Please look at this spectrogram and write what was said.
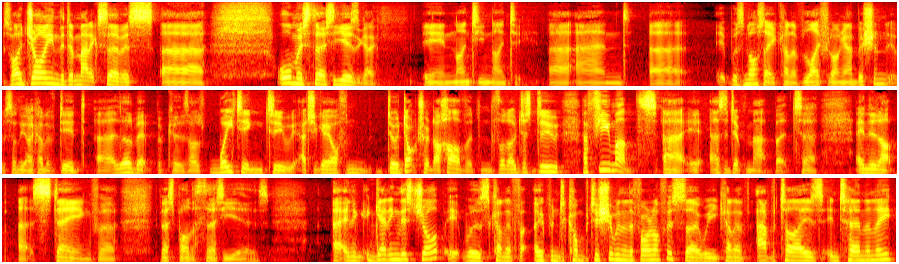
so I joined the diplomatic service uh, almost 30 years ago in 1990, uh, and uh, it was not a kind of lifelong ambition. It was something I kind of did uh, a little bit because I was waiting to actually go off and do a doctorate at Harvard, and thought I'd just do a few months uh, as a diplomat, but uh, ended up staying for the best part of 30 years. Uh, in, in getting this job, it was kind of open to competition within the Foreign Office. So we kind of advertise internally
